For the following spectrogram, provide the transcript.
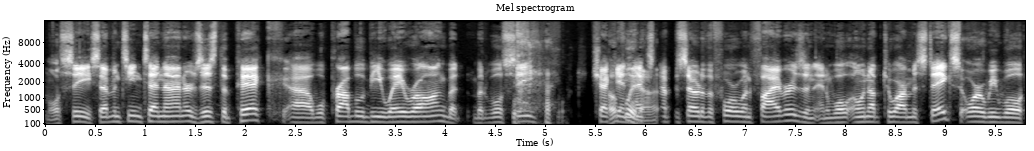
We'll see. 17 10 Niners is the pick. Uh, we'll probably be way wrong, but but we'll see. check in next not. episode of the 415ers and, and we'll own up to our mistakes, or we will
